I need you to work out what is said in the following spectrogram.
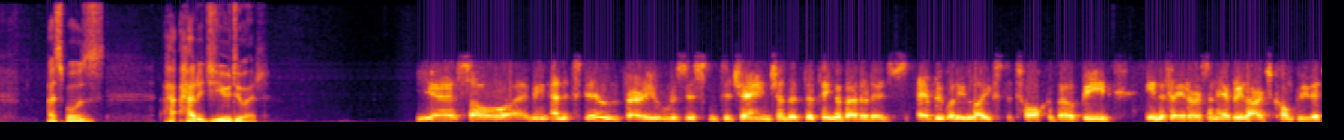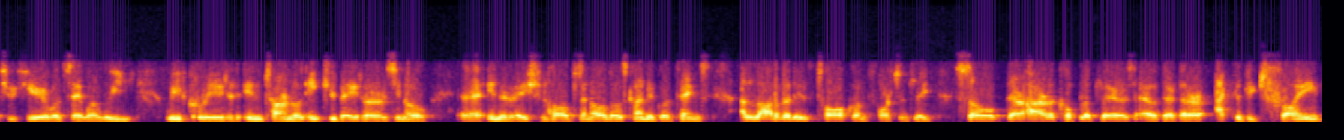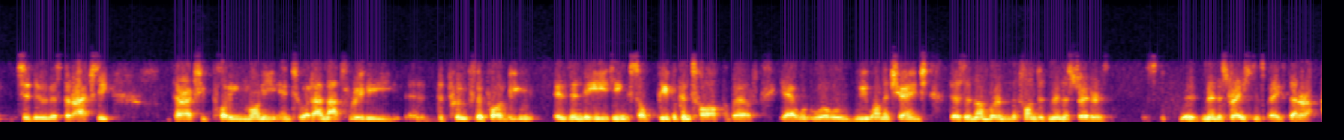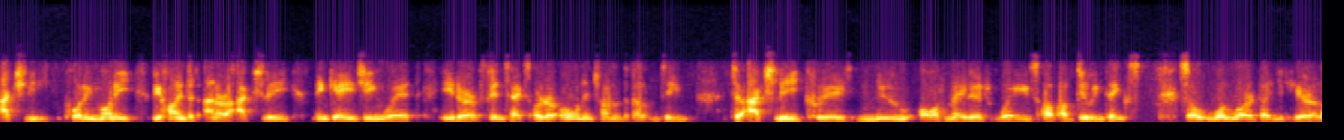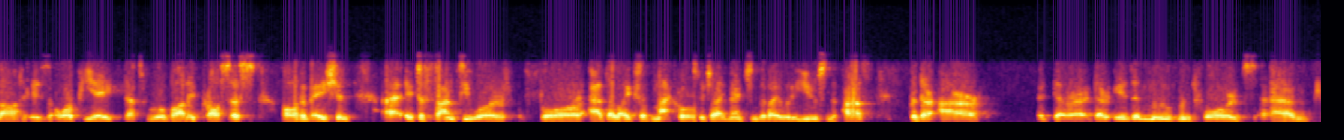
I suppose, h- how did you do it? Yeah, so I mean, and it's still very resistant to change. And the, the thing about it is, everybody likes to talk about being innovators, and every large company that you hear will say, "Well, we we've created internal incubators, you know, uh, innovation hubs, and all those kind of good things." A lot of it is talk, unfortunately. So there are a couple of players out there that are actively trying to do this. They're actually they're actually putting money into it. And that's really uh, the proof of the pudding is in the eating. So people can talk about, yeah, we, we want to change. There's a number of the fund administrators administration space that are actually putting money behind it and are actually engaging with either fintechs or their own internal development team to actually create new automated ways of, of doing things. So one word that you'd hear a lot is RPA, that's robotic process automation. Uh, it's a fancy word for uh, the likes of macros, which I mentioned that I would have used in the past. But there are there are there is a movement towards um,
